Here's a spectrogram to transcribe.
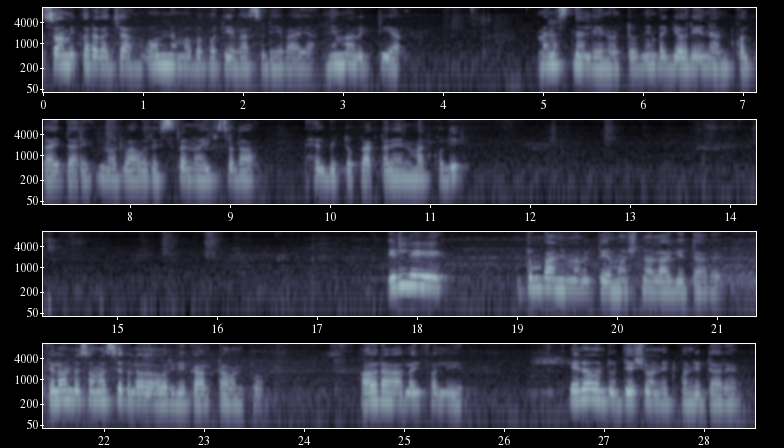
ಸ್ವಾಮಿ ಕೊರಗಜ್ಜ, ಓಂ ನಮ್ಮ ಭಗವತಿ ವಾಸುದೇವಾಯ. ನಿಮ್ಮ ವ್ಯಕ್ತಿಯ ಮನಸ್ಸಿನಲ್ಲಿ ಏನುಂಟು? ನಿಮ್ಮ ಬಗ್ಗೆ ಅವರೇನು ಅಂದ್ಕೊಳ್ತಾ ಇದ್ದಾರೆ? ನೋಡುವ, ಅವರ ಹೆಸರನ್ನು ಐದು ಸಲ ಹೇಳಿಬಿಟ್ಟು ಪ್ರಾರ್ಥನೆಯನ್ನು ಮಾಡ್ಕೊಳ್ಳಿ. ಇಲ್ಲಿ ತುಂಬ ನಿಮ್ಮ ವ್ಯಕ್ತಿ ಎಮೋಷ್ನಲ್ ಆಗಿದ್ದಾರೆ. ಕೆಲವೊಂದು ಸಮಸ್ಯೆಗಳು ಅವರಿಗೆ ಕಾಡ್ತಾ ಉಂಟು. ಅವರ ಲೈಫಲ್ಲಿ ಏನೋ ಒಂದು ಉದ್ದೇಶವನ್ನು ಇಟ್ಕೊಂಡಿದ್ದಾರೆ.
